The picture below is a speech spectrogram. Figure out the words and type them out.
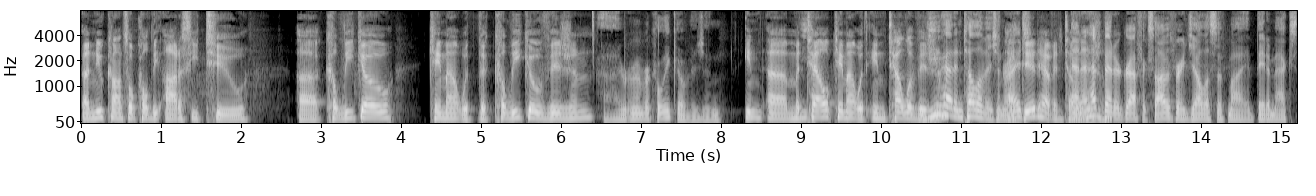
a new console called the Odyssey 2. Uh, Coleco came out with the Coleco Vision. I remember ColecoVision. In uh, Mattel came out with Intellivision. You had Intellivision, right? I did have Intellivision, And it had better graphics, so I was very jealous of my Betamax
